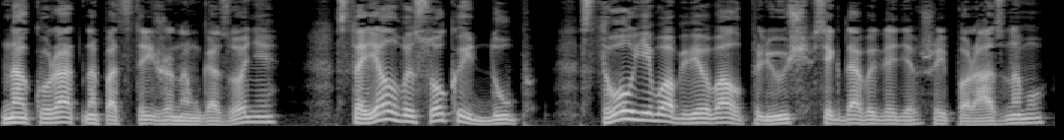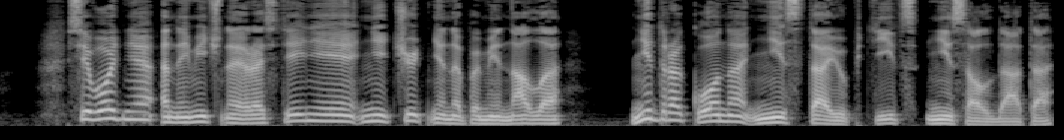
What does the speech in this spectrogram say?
на аккуратно подстриженном газоне, стоял высокий дуб, ствол его обвивал плющ, всегда выглядевший по-разному. Сегодня анемичное растение ничуть не напоминало ни дракона, ни стаю птиц, ни солдата.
